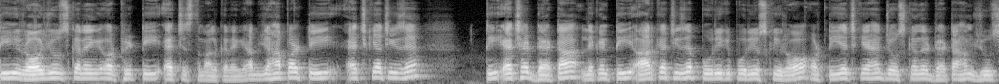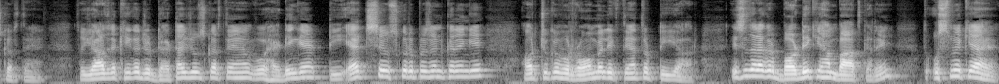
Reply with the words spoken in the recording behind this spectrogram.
टी रॉ यूज़ करेंगे और फिर टी एच इस्तेमाल करेंगे। अब यहाँ पर टी एच क्या चीज़ है? टी एच है डाटा लेकिन टी आर क्या चीज़ है? पूरी की पूरी उसकी रॉ और टी एच क्या है जो उसके अंदर डाटा हम यूज़ करते हैं। तो याद रखिएगा, जो डाटा यूज़ करते हैं वो हेडिंग है टी एच से उसको रिप्रेजेंट करेंगे और चूँकि वो रॉ में लिखते हैं तो टी आर इसी तरह अगर बॉडी की हम बात करें तो उसमें क्या है?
